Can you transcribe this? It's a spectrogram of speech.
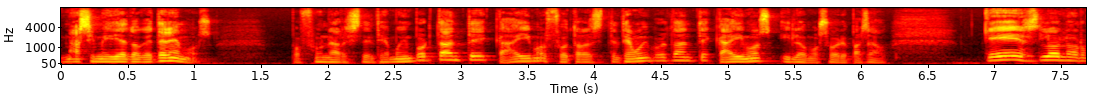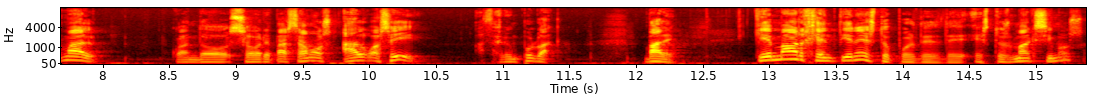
Más inmediato que tenemos. Pues fue una resistencia muy importante, caímos, fue otra resistencia muy importante, caímos y lo hemos sobrepasado. ¿Qué es lo normal cuando sobrepasamos algo así? Hacer un pullback. Vale, ¿Qué margen tiene esto? Pues desde estos máximos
